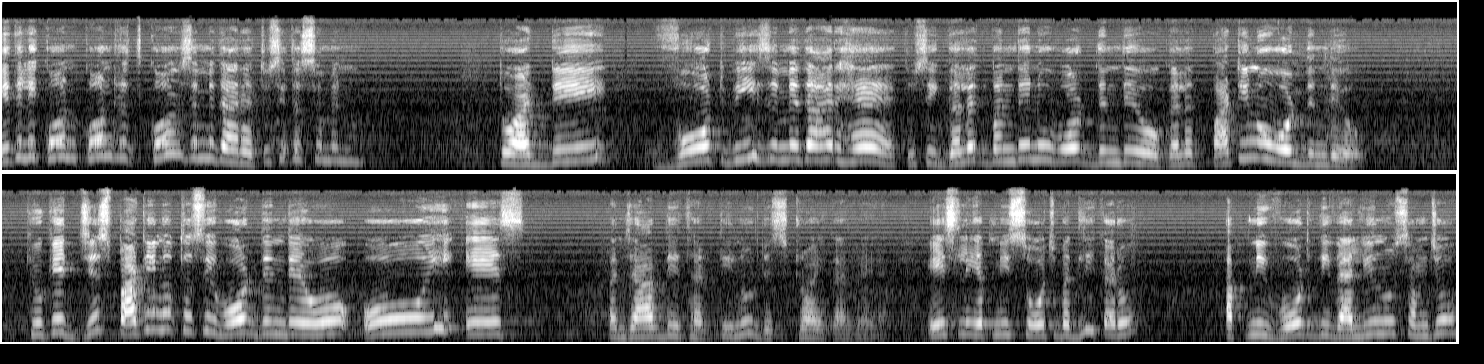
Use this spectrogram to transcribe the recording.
ਇਹਦੇ ਲਈ ਕੌਣ ਕੌਣ ਕੌਣ ਜ਼ਿੰਮੇਦਾਰ ਹੈ ਤੁਸੀਂ ਦੱਸੋ ਮੈਨੂੰ ਤੁਹਾਡੇ ਵੋਟ ਵੀ ਜ਼ਿੰਮੇਦਾਰ ਹੈ ਤੁਸੀਂ ਗਲਤ ਬੰਦੇ ਨੂੰ ਵੋਟ ਦਿੰਦੇ ਹੋ ਗਲਤ ਪਾਰਟੀ ਨੂੰ ਵੋਟ ਦਿੰਦੇ ਹੋ ਕਿਉਂਕਿ ਜਿਸ ਪਾਰਟੀ ਨੂੰ ਤੁਸੀਂ ਵੋਟ ਦਿੰਦੇ ਹੋ, ਉਹ ਹੀ ਇਸ ਪੰਜਾਬ ਦੀ ਧਰਤੀ ਨੂੰ ਡਿਸਟਰੋਏ ਕਰ ਰਹੇ ਆ ਇਸ ਲਈ ਆਪਣੀ ਸੋਚ ਬਦਲੀ ਕਰੋ, ਆਪਣੀ ਵੋਟ ਦੀ ਵੈਲਿਊ ਨੂੰ ਸਮਝੋ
